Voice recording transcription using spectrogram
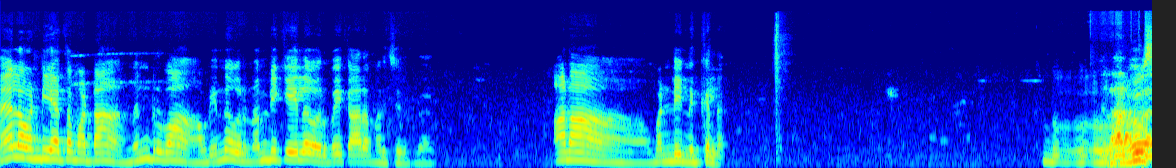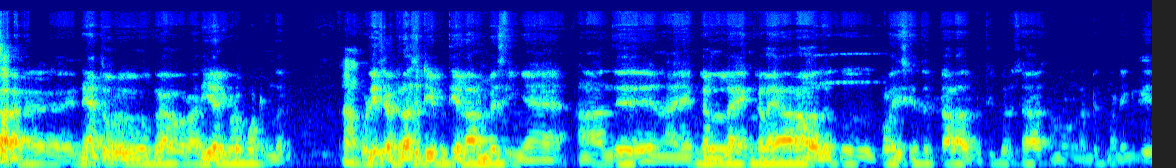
மேல வண்டி ஏத்த மாட்டான் நின்றுவான் அப்படின்னு ஒரு நம்பிக்கையில ஒரு போய் காரை மறிச்சிருக்கிறாரு. ஆனா வண்டி நிக்கல. நேத்து ஒரு ஒரு அதிகாரி கூட போட்டிருந்தாரு. போலீஸ் அட்ராசிட்டியை பத்தி எல்லாரும் பேசுறீங்க. ஆனா வந்து நான் எங்கள்ல எங்களை யாராவது கொலை செய்துட்டாலும் அதை பத்தி பெருசா சமூகம் கண்டுக்க மாட்டேங்குது.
